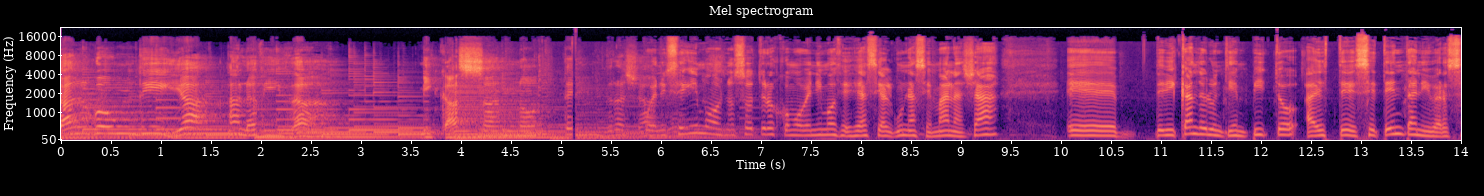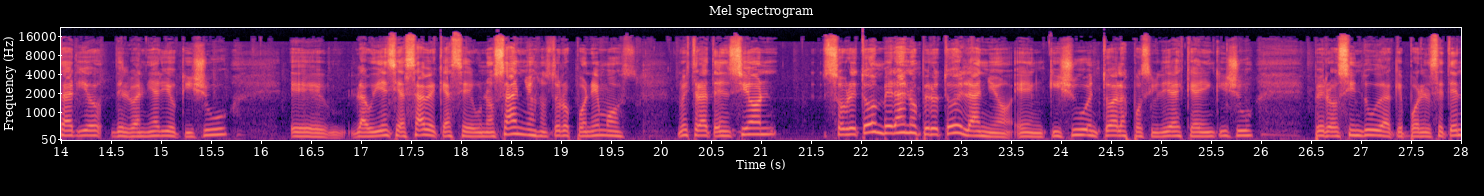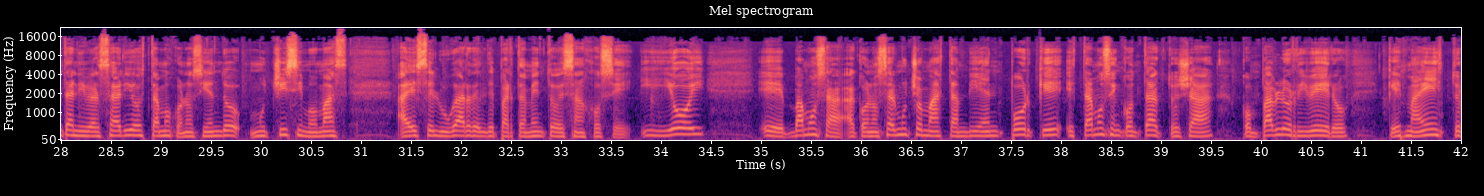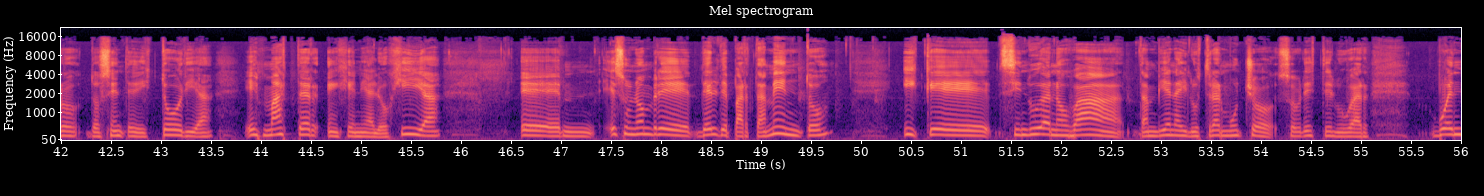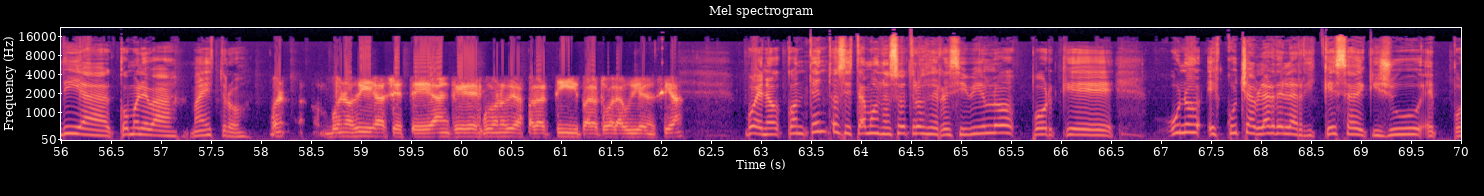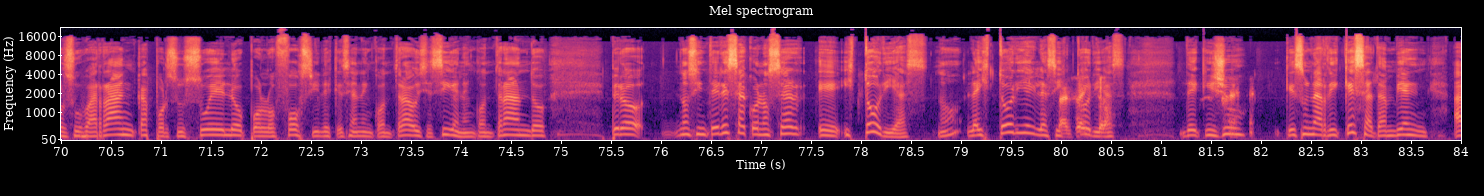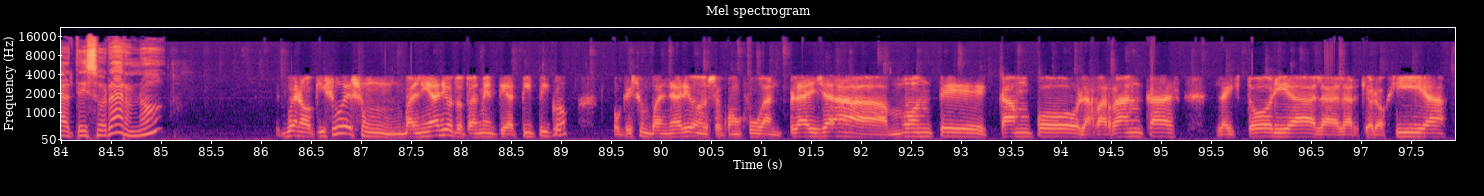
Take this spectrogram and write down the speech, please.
Salgo un día a la vida, mi casa no tendrá ya. Bueno, y seguimos nosotros como venimos desde hace algunas semanas ya, eh, dedicándole un tiempito a este 70 aniversario del balneario Quillú. Eh, la audiencia sabe que hace unos años nosotros ponemos nuestra atención, sobre todo en verano, pero todo el año en Quillú, en todas las posibilidades que hay en Quillú pero sin duda que por el 70 aniversario estamos conociendo muchísimo más a ese lugar del departamento de San José. Y hoy eh, vamos a, conocer mucho más también porque estamos en contacto ya con Pablo Rivero, que es maestro, docente de historia, es máster en genealogía, eh, es un hombre del departamento y que sin duda nos va también a ilustrar mucho sobre este lugar. Buen día, ¿cómo le va, maestro? Bueno, buenos días, este Ángeles, buenos días para ti y para toda la audiencia. Bueno, contentos estamos nosotros de recibirlo porque uno escucha hablar de la riqueza de Quillú eh, por sus barrancas, por su suelo, por los fósiles que se han encontrado y se siguen encontrando, pero nos interesa conocer eh, historias, ¿no? La historia y las Perfecto. historias de Quillú, que es una riqueza también a atesorar, ¿no? Bueno, Quillú es un balneario totalmente atípico, porque es un balneario donde se conjugan playa, monte, campo, las barrancas, la historia, la, la arqueología.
